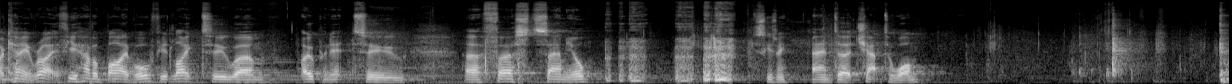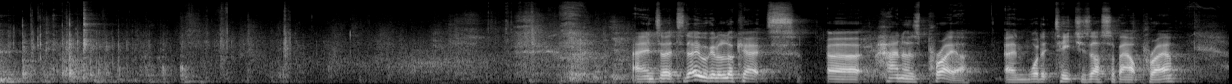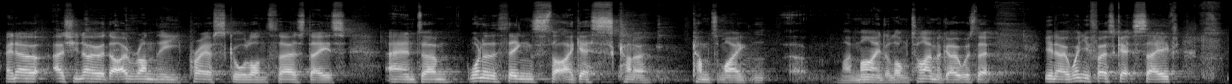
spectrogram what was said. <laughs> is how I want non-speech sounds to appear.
Okay, right. If you have a Bible, if you'd like to um, open it to uh, 1 Samuel, <coughs> excuse me, and uh, chapter 1. And uh, today we're going to look at uh, Hannah's prayer and what it teaches us about prayer. I know, as you know, that I run the prayer school on Thursdays, and um, one of the things that I guess kind of come to my, uh, my mind a long time ago was that, you know, when you first get saved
